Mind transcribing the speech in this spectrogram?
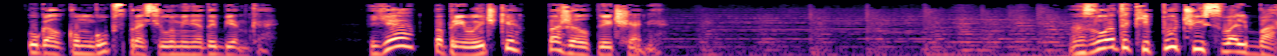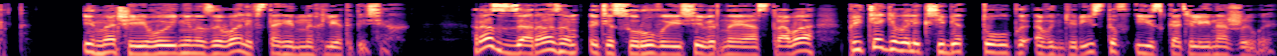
— уголком губ спросил у меня Дыбенко. Я, по привычке, пожал плечами. Златокипучий Свальбард. Иначе его и не называли в старинных летописях. Раз за разом эти суровые северные острова притягивали к себе толпы авантюристов и искателей наживы.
